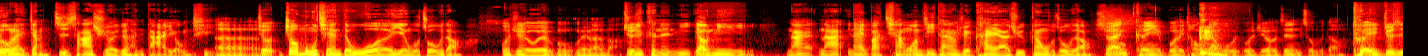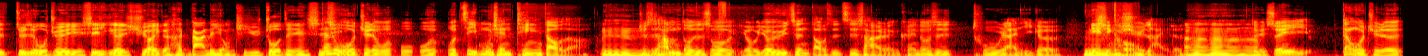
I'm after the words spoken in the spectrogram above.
对我来讲，自杀需要一个很大的勇气。呃，就就目前的我而言，我做不到。我觉得我也不没办法，就是可能你要你拿拿拿一把枪往自己太阳穴开下去，但我做不到。虽然可能也不会痛，但我我觉得我真的做不到。对，就是就是，我觉得也是一个需要一个很大的勇气去做这件事情。但是我觉得我我我我自己目前听到的，啊，嗯，就是他们都是说有忧郁症导致自杀的人，可能都是突然一个情绪来了。嗯哼哼哼。对，所以但我觉得。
